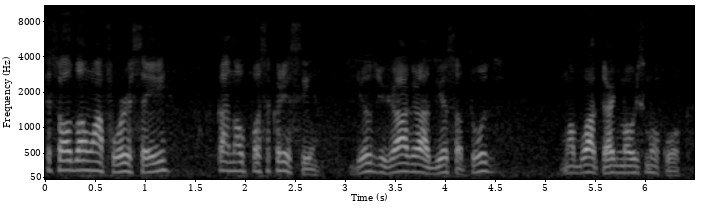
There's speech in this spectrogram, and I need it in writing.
pessoal dá uma força aí, que o canal possa crescer. Deus já agradeço a todos. Uma boa tarde, Maurício Mococa.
